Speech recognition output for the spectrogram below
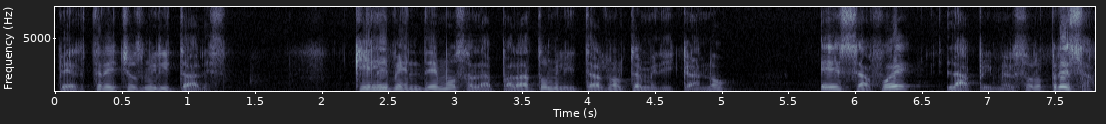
pertrechos militares. ¿Qué le vendemos al aparato militar norteamericano? Esa fue la primera sorpresa.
